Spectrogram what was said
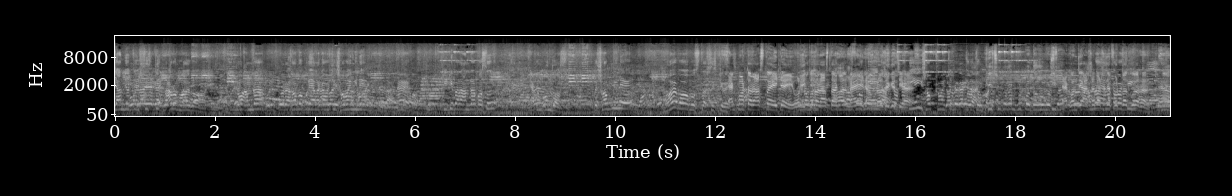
যানজটের সৃষ্টি আরও ভয়াবহ হয়। তো আমরা সর্বোপরি এলাকাবাসী সবাই মিলে হ্যাঁ টিটিপাড়া আন্ডারপাসও এখন বন্ধ আছে। তো সব মিলে ভয়াবহ অবস্থা সৃষ্টি হয়েছে। একমাত্র রাস্তা এইটাই অন্য কোনো রাস্তা নাই এটা আমরাও দেখেছি হ্যাঁ। দিয়েই সব সময় চলাচল করে। কিছু দোকান ফুটপাত দখল করছে। এখন যে আশেপাশে যে ফুটপাথগুলো হ্যাঁ। হ্যাঁ,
